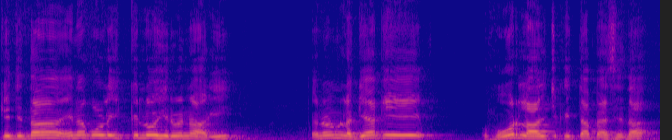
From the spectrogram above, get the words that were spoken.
ਕਿ ਜਿੱਦਾਂ ਇਹਨਾਂ ਕੋਲ 1 ਕਿਲੋ ਹੀਰੋਇਨ ਆ ਗਈ ਇਹਨਾਂ ਨੂੰ ਲੱਗਿਆ ਕਿ ਹੋਰ ਲਾਲਚ ਕੀਤਾ ਪੈਸੇ ਦਾ,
